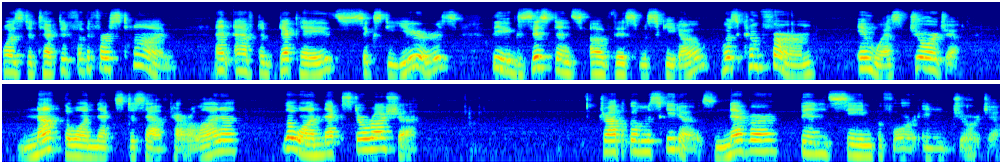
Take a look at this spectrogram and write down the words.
was detected for the first time. And after decades, 60 years, the existence of this mosquito was confirmed in West Georgia, not the one next to South Carolina, the one next to Russia. Tropical mosquitoes, never been seen before in Georgia,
